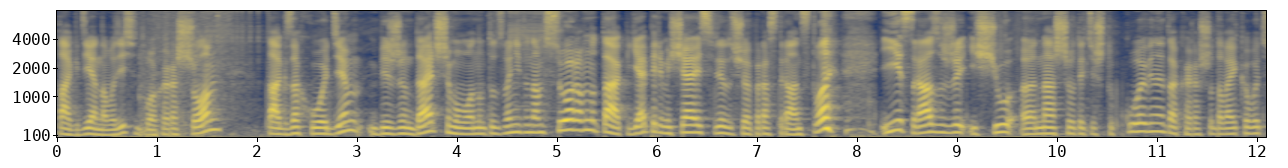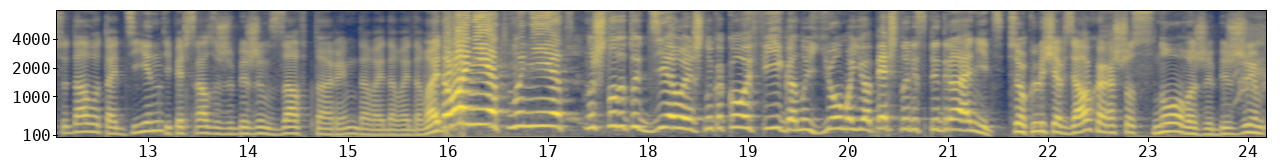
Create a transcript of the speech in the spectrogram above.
Так, где она? Вот здесь вот было хорошо. Так, заходим, бежим дальше, мама нам тут звонит, и нам все равно. Так, я перемещаюсь в следующее пространство и сразу же ищу э, наши вот эти штуковины. Так, хорошо, давай-ка вот сюда, вот один. Теперь сразу же бежим за вторым. Давай, давай, давай. Давай, нет, ну нет, ну что ты тут делаешь? Ну какого фига? Ну ё-моё, опять что ли спидранить? Все, ключ я взял, хорошо, снова же бежим.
